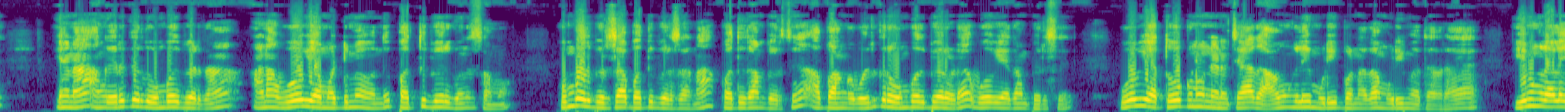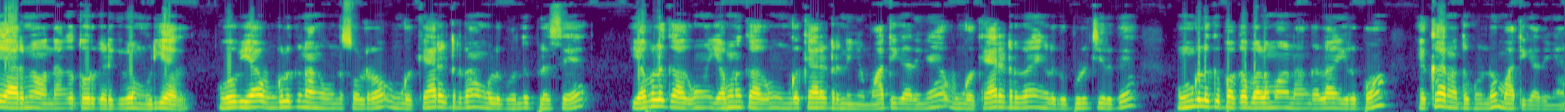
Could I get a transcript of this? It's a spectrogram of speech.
ஏன்னா அங்கே இருக்கிறது ஒம்பது பேர் தான் ஆனால் ஓவியா மட்டுமே வந்து பத்து பேருக்கு வந்து சமம். ஒம்பது பெருசா பத்து பெருசானா? பத்து தான் பெருசு. அப்போ அங்கே இருக்கிற ஒம்பது பேரோட ஓவியா தான் பெருசு. ஓவியா தோக்கணும்னு நினச்சா அது அவங்களே முடிவு பண்ணால் தான் முடியுமே தவிர இவங்களால யாருமே வந்தாங்க தோற்கடிக்கவே முடியாது. ஓவியா உங்களுக்கு நாங்கள் ஒன்று சொல்கிறோம் உங்கள் கேரக்டர் தான் உங்களுக்கு வந்து ப்ளஸ்ஸு எவளுக்காகவும் எவனுக்காகவும் உங்கள் கேரக்டர் நீங்கள் மாற்றிக்காதீங்க உங்கள் கேரக்டர் தான் எங்களுக்கு பிடிச்சிருக்கு. உங்களுக்கு பக்கபலமாக நாங்கள்லாம் இருப்போம். எக்காரணத்தை கொண்டும் மாற்றிக்காதீங்க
